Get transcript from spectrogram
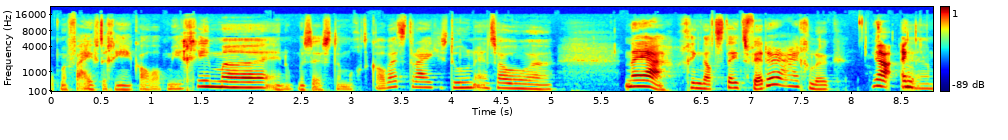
op mijn vijfde ging ik al wat meer gimmen. En op mijn zesde mocht ik al wedstrijdjes doen. En zo, eh, nou ja, ging dat steeds verder eigenlijk. Ja, en Ehm,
